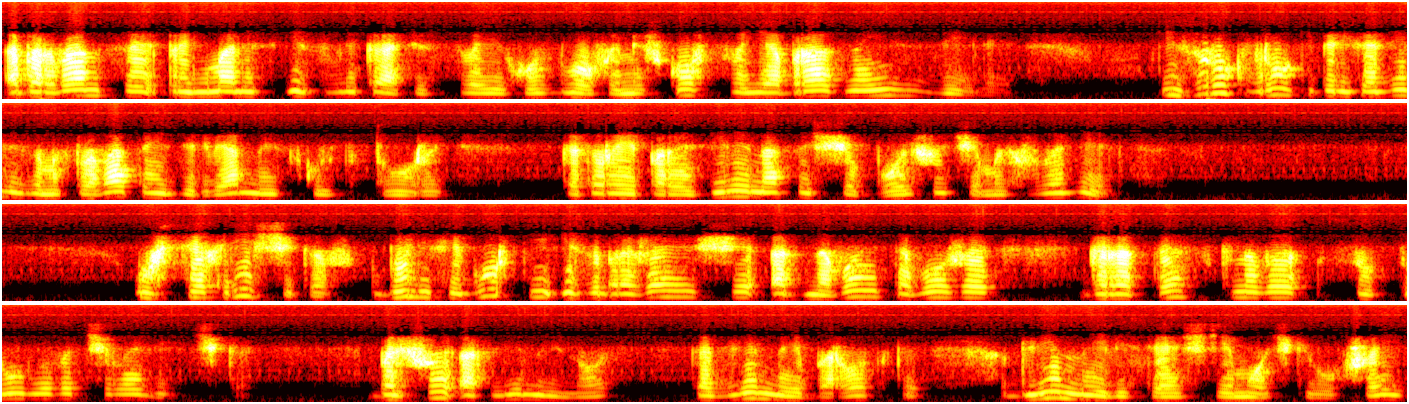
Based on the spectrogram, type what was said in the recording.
оборванцы принимались извлекать из своих узлов и мешков своеобразные изделия. Из рук в руки переходили замысловатые деревянные скульптуры, которые поразили нас еще больше, чем их владельцы. У всех резчиков были фигурки, изображающие одного и того же гротескного сутулого человечка. Большой орлиный нос, козленная бородка — длинные висящие мочки ушей,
